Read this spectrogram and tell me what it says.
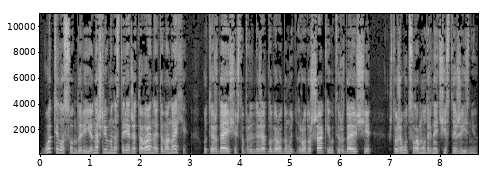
Вот тело Сундари. Ее нашли в монастыре Джатавана. Это монахи, утверждающие, что принадлежат благородному роду Шаки, утверждающие, что живут целомудренной чистой жизнью.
